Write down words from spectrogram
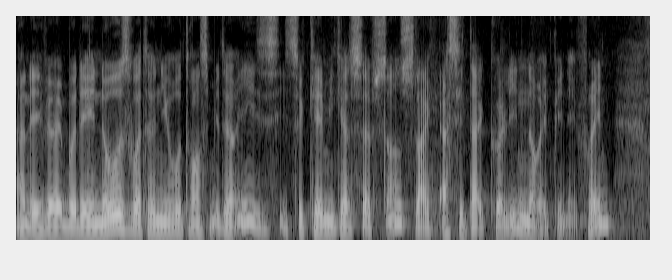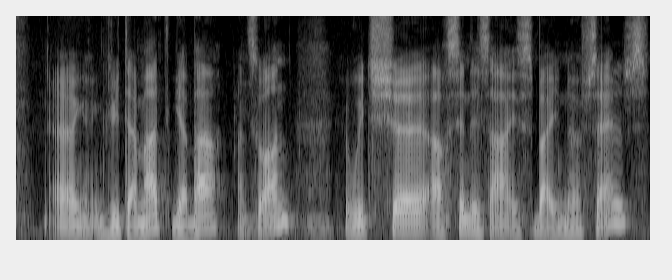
And everybody knows what a neurotransmitter is. It's a chemical substance like acetylcholine, norepinephrine, uh, glutamate, GABA, and so on, which uh, are synthesized by nerve cells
